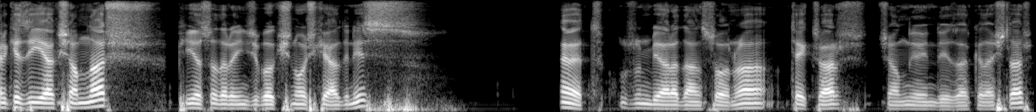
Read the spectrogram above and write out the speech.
Herkese iyi akşamlar. Piyasalara inci bakışına hoş geldiniz. Evet, uzun bir aradan sonra tekrar canlı yayındayız arkadaşlar.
